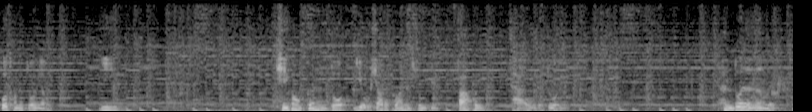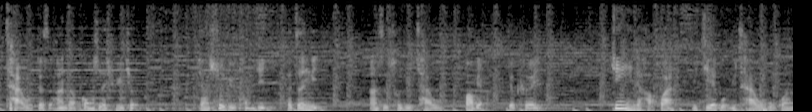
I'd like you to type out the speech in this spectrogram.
不同的作用：一、提供更多有效的管理数据，发挥财务的作用。很多人认为，财务就是按照公司的需求，将数据统计和整理，按时出具财务报表就可以。经营的好坏与结果与财务无关。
